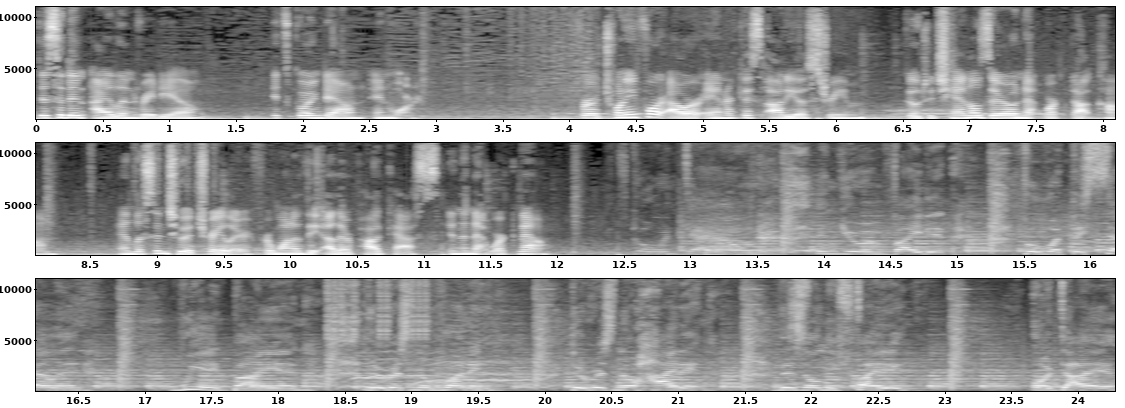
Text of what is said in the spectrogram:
Dissident Island Radio, It's Going Down, and more. For a 24 hour anarchist audio stream, go to channelzeronetwork.com and listen to a trailer for one of the other podcasts in the network now. It's going down, and you're invited for what they selling. We ain't buying. There is no running. There is no hiding. There's only fighting or dying.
